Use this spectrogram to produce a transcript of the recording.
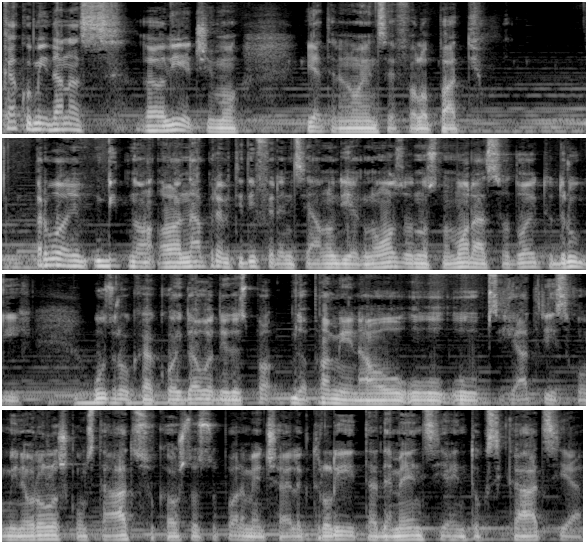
Kako mi danas liječimo jetrenu encefalopatiju. Prvo je bitno napraviti diferencijalnu dijagnozu, odnosno mora se odvojiti od drugih uzroka koji dovode do, promjena u, u, psihijatrijskom i neurološkom statusu kao što su poremećaj elektrolita, demencija, intoksikacija,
